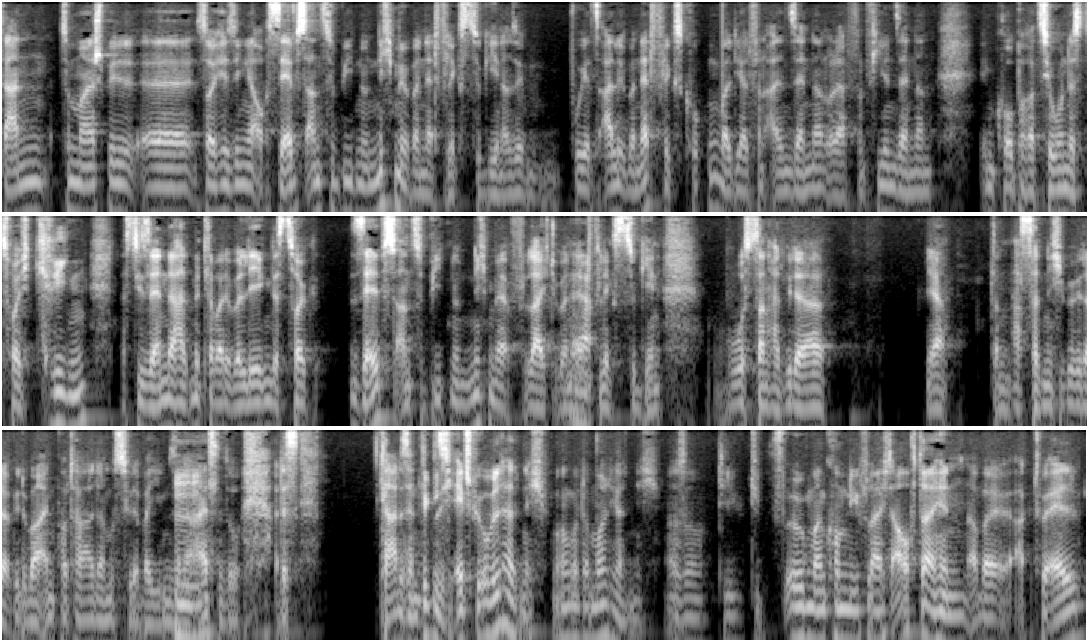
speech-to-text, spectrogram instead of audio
dann zum Beispiel äh, solche Dinge auch selbst anzubieten und nicht mehr über Netflix zu gehen. Also wo jetzt alle über Netflix gucken, weil die halt von allen Sendern oder von vielen Sendern in Kooperation das Zeug kriegen, dass die Sender halt mittlerweile überlegen, das Zeug selbst anzubieten und nicht mehr vielleicht über Ja. Netflix zu gehen, wo es dann halt wieder, ja, dann hast du halt nicht wieder, wieder über ein Portal, dann musst du wieder bei jedem Sender Mhm. einzeln so. Aber das, klar, das entwickelt sich. HBO will halt nicht, oder wollen die halt nicht. Also die, die, irgendwann kommen die vielleicht auch dahin, aber aktuell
